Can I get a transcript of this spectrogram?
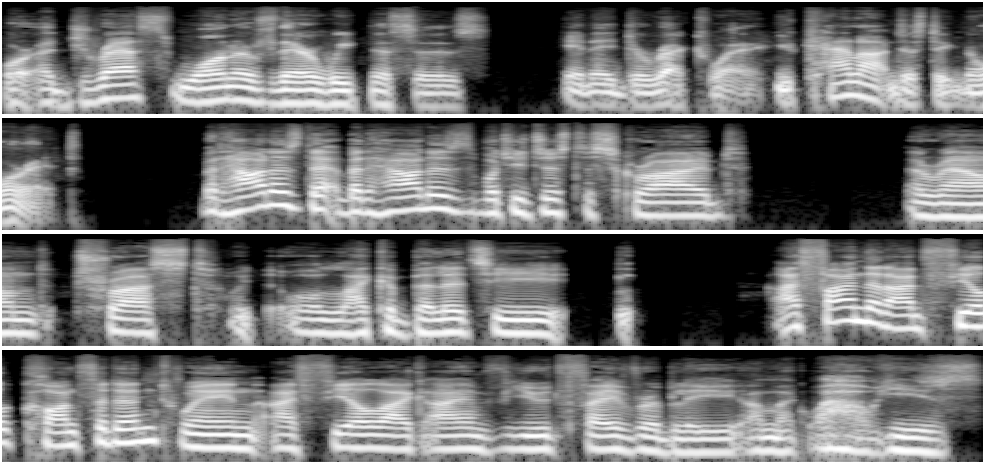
or address one of their weaknesses in a direct way. You cannot just ignore it. But how does that, but how does what you just described around trust or likability? I find that I feel confident when I feel like I am viewed favorably. I'm like, wow, he's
